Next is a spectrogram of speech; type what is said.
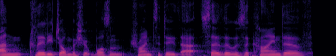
And clearly, John Bishop wasn't trying to do that. So there was a kind of,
